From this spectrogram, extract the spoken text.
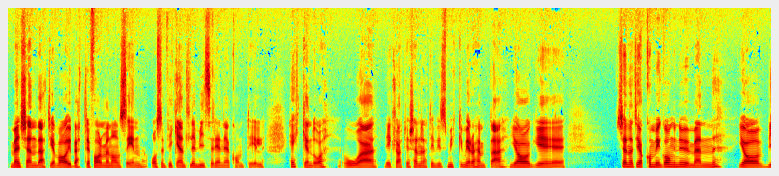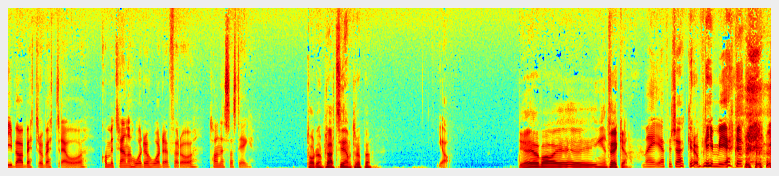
men kände att jag var i bättre form än någonsin. Och sen fick jag äntligen visa det när jag kom till Häcken då. Och eh, det är klart jag känner att det finns mycket mer att hämta. Jag uh, känner att jag kommer igång nu, men jag blir bara bättre och bättre och kommer träna hårdare och hårdare för att ta nästa steg. Tar du en plats i hemtruppen? Ja. Det var eh, ingen tvekan. Nej, jag försöker att bli mer. jag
